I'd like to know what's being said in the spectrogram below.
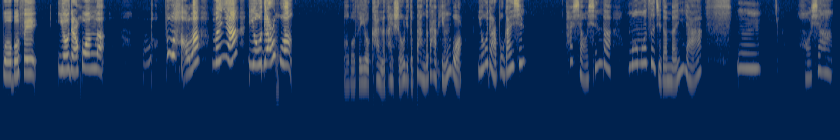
波波飞有点慌了。不好了，门牙有点晃。波波飞又看了看手里的半个大苹果，有点不甘心。他小心的摸摸自己的门牙，嗯，好像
